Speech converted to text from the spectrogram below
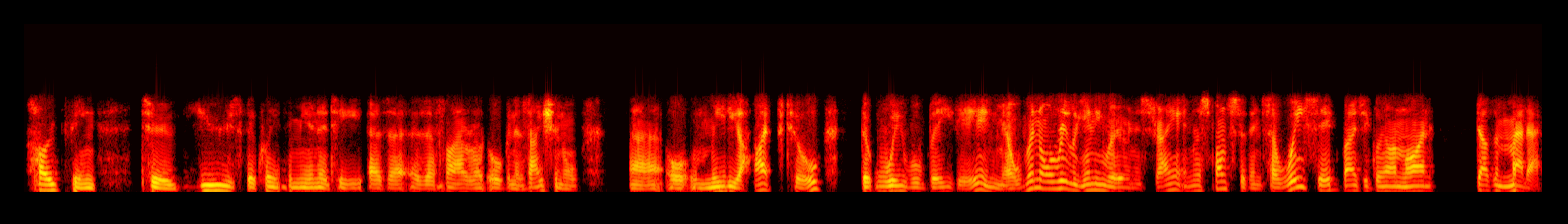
hoping to use the queer community as a, as a far right organisational uh, or media hype tool that we will be there in Melbourne or really anywhere in Australia in response to them. So we said basically online, doesn't matter,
